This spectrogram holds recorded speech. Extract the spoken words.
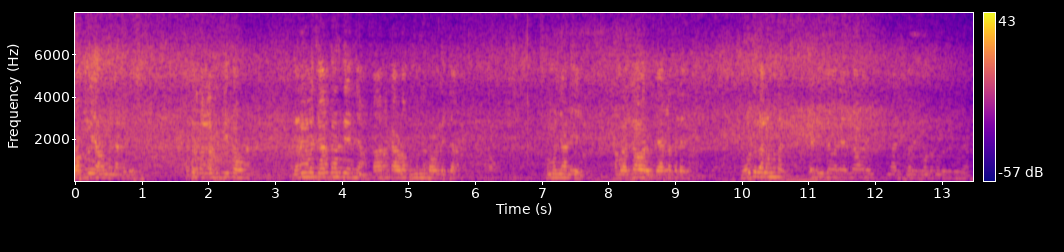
ഓർക്കുകയാണ് മുന്നാണ്ടിയെക്കുറിച്ച് എത്ര നല്ല വ്യക്തിത്വവും ജനങ്ങളെ ചേർത്ത് നിർത്തി തന്നെയാണ് സാധാരണക്കാരോടൊപ്പം നിന്ന് പ്രവർത്തിച്ച ഉമ്മൻചാണ്ടിയെ നമ്മളെല്ലാവരും കേരളത്തിലെ ബൂത്ത് തലം മുതൽ എഡിറ്റ് വരെ എല്ലാവരും ഞാൻ സ്മരിച്ചുകൊണ്ട് മുന്നോട്ട് പോവുകയാണ്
